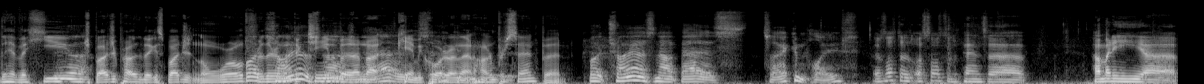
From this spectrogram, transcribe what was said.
they have a huge Yeah. budget, probably the biggest budget in the world But for their Olympic team. But I'm not can't be quoted on that 100. percent But But China's not bad as second place. There's also it also depends uh, how many uh,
